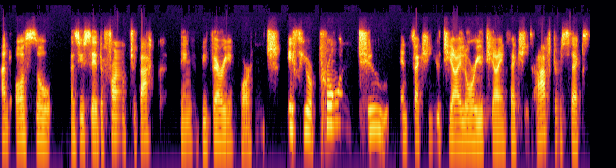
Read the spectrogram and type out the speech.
And also, as you say, the front to back thing would be very important. If you're prone to infection, UTI, lower UTI infections after sex,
